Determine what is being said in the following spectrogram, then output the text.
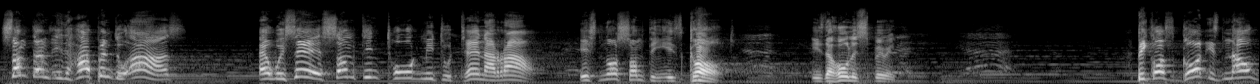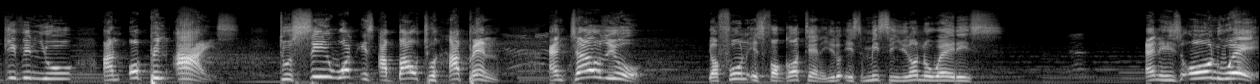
Sometimes it happened to us, and we say, Something told me to turn around. It's not something, it's God, it's the Holy Spirit. Because God is now giving you an open eyes to see what is about to happen and tells you your phone is forgotten, you it's missing, you don't know where it is and his own way.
